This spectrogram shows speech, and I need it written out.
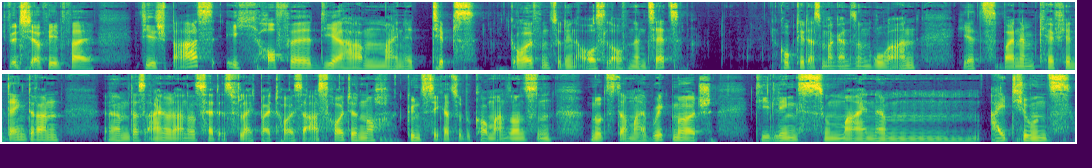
ich wünsche dir auf jeden Fall viel Spaß. Ich hoffe, dir haben meine Tipps geholfen zu den auslaufenden Sets. Guck dir das mal ganz in Ruhe an. Jetzt bei einem Käffchen denk dran. Ähm, das eine oder andere Set ist vielleicht bei Toys R Us heute noch günstiger zu bekommen. Ansonsten nutzt da mal Brick Merch. Die Links zu meinem iTunes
